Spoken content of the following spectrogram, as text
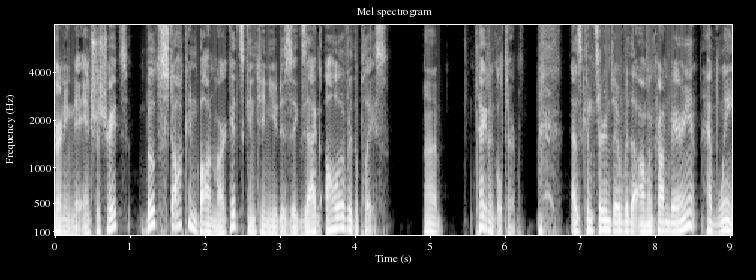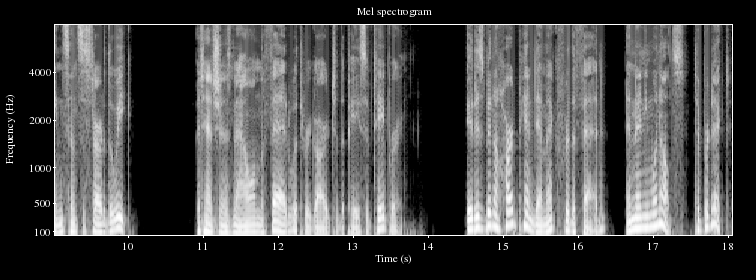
Turning to interest rates, both stock and bond markets continue to zigzag all over the place. Uh, technical term, as concerns over the Omicron variant have waned since the start of the week. Attention is now on the Fed with regard to the pace of tapering. It has been a hard pandemic for the Fed and anyone else to predict.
